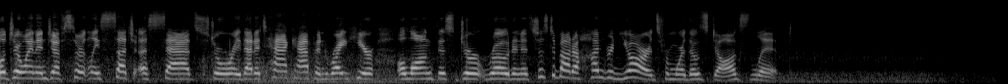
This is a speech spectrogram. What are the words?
Well, Joanne and Jeff, certainly such a sad story. That attack happened right here along this dirt road, and it's just about 100 yards from where those dogs lived.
